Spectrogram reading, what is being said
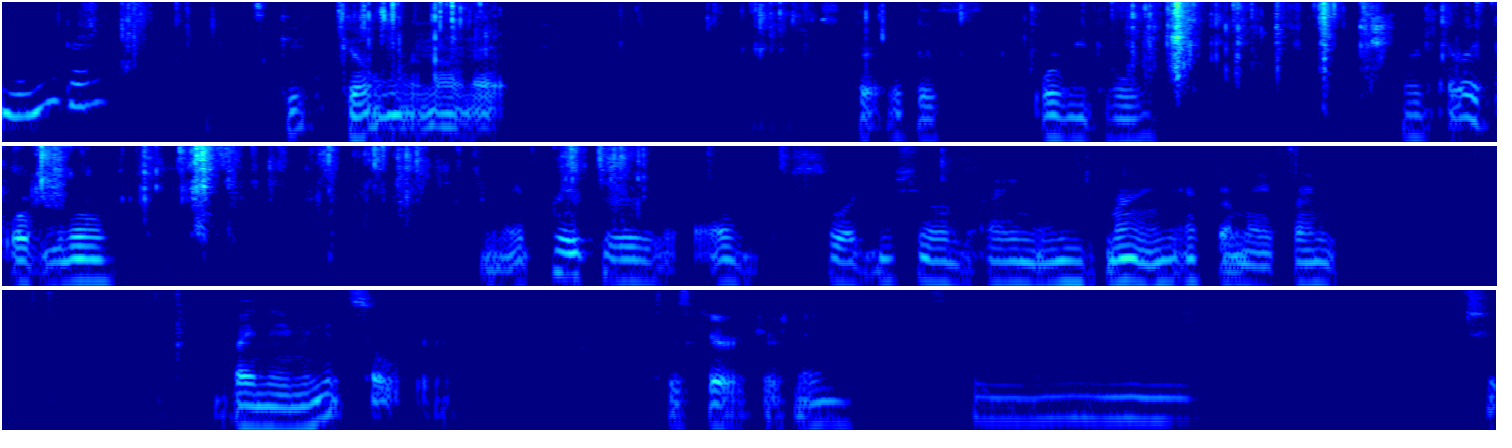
in the meantime, let's get going on it. Start with this Orbeetle. I like Orbeetle in my playthrough of Sword and Shield, I named mine after my friend by naming it Silver. It's his character's name. Three, two.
